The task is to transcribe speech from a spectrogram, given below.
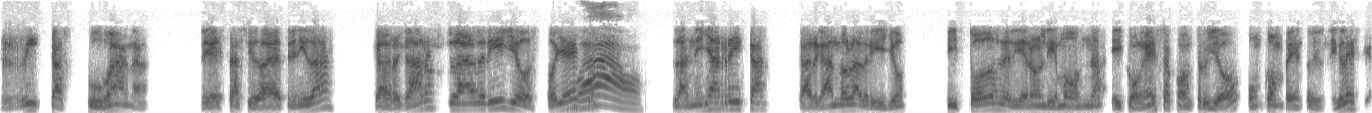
ricas cubanas de esta ciudad de Trinidad cargaron ladrillos. Oye, wow. las niñas ricas cargando ladrillos y todos le dieron limosna y con eso construyó un convento y una iglesia.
